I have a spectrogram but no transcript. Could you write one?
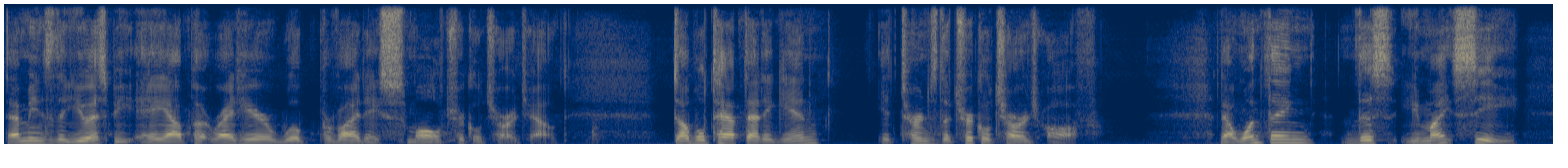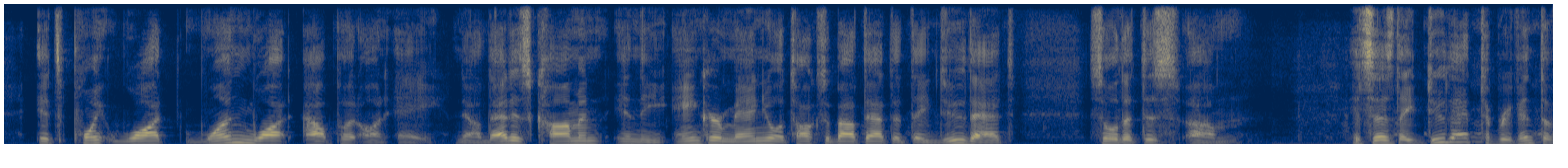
That means the USB-A output right here will provide a small trickle charge out. Double tap that again, it turns the trickle charge off. Now one thing this you might see, it's point watt, 1 watt output on A. Now that is common in the Anker manual. It talks about that, that they do that so that this um, it says they do that to prevent the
